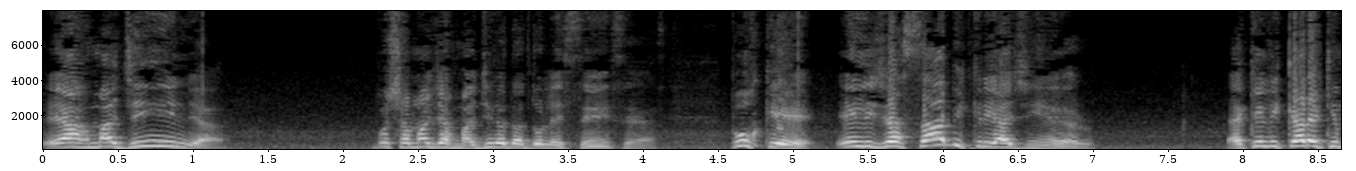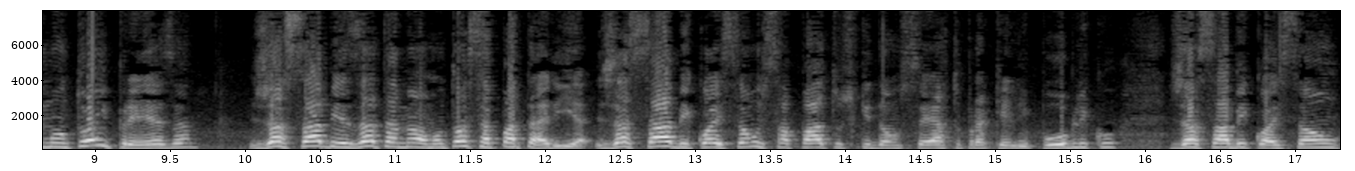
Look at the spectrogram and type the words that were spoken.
É a armadilha. Vou chamar de armadilha da adolescência essa. Por quê? Ele já sabe criar dinheiro. É aquele cara que montou a empresa, já sabe exatamente, ó, montou a sapataria, já sabe quais são os sapatos que dão certo para aquele público, já sabe quais são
